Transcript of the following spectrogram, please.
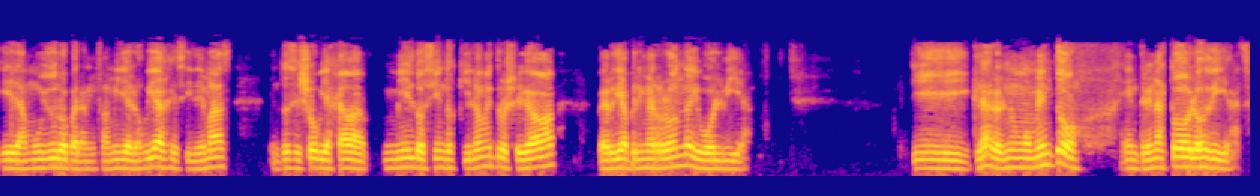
era muy duro para mi familia los viajes y demás, entonces yo viajaba 1200 kilómetros, llegaba, perdía primera ronda y volvía. Y claro, en un momento entrenás todos los días,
